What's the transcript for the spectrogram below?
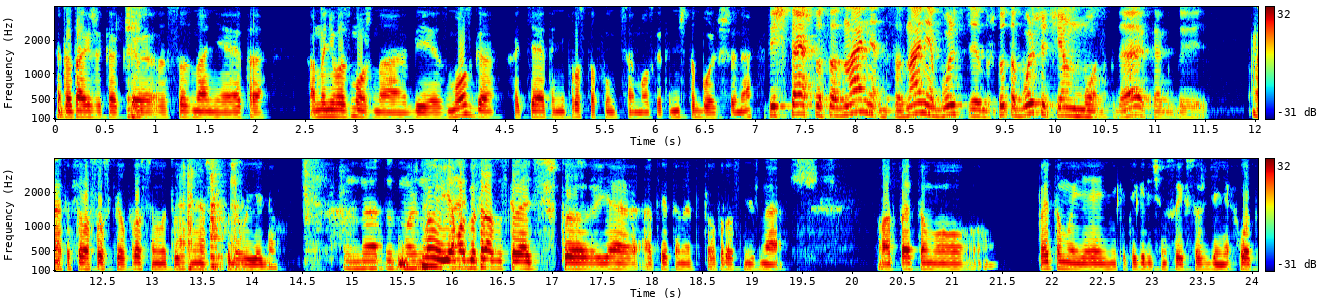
Это так же, как э, сознание, это оно невозможно без мозга, хотя это не просто функция мозга, это нечто большее, да? Ты считаешь, что сознание, сознание больше, что-то больше, чем мозг, да, как бы? Это философский вопрос, и мы тут, знаешь, куда вы едем. Да, тут можно... Ну, я могу сразу сказать, что я ответа на этот вопрос не знаю. Вот поэтому, поэтому я и не категоричен в своих суждениях. Вот.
